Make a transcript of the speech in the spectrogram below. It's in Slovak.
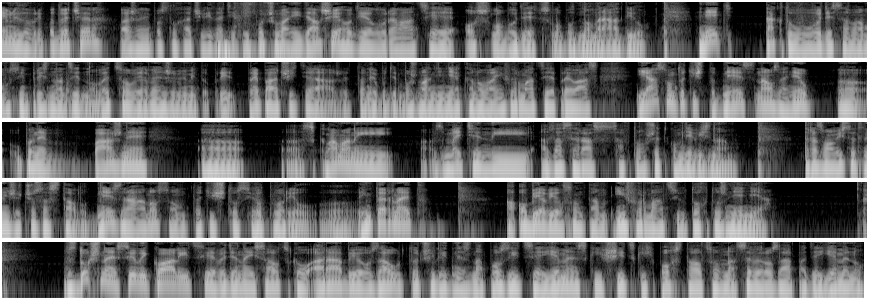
Príjemný dobrý podvečer, vážení poslucháči, vítajte pri počúvaní ďalšieho dielu relácie o slobode v Slobodnom rádiu. Hneď takto v úvode sa vám musím priznať z jednou vecou. Ja viem, že vy mi to prepáčite a že to nebude možno ani nejaká nová informácia pre vás. Ja som totiž to dnes naozaj neúplne uh, úplne vážne uh, sklamaný, zmetený a zase raz sa v tom všetkom nevyznám. Teraz vám vysvetlím, že čo sa stalo. Dnes ráno som totiž to si otvoril e, internet a objavil som tam informáciu tohto znenia. Vzdušné sily koalície vedenej Saudskou Arábiou zautočili dnes na pozície jemenských šítskych povstalcov na severozápade Jemenu.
